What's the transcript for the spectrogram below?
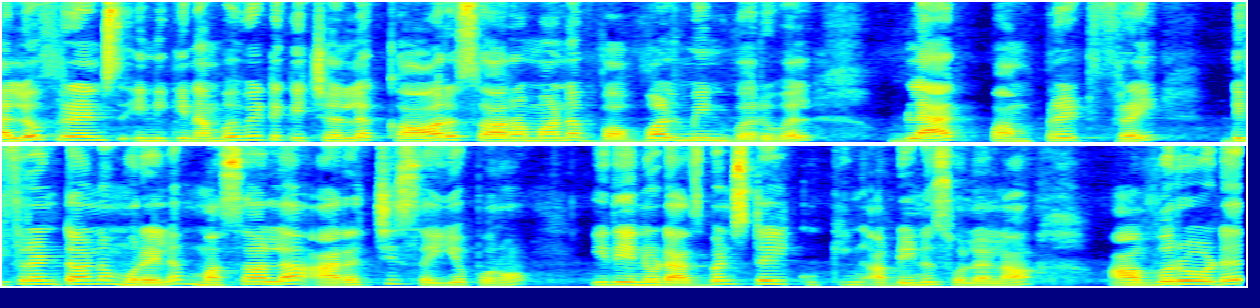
ஹலோ ஃப்ரெண்ட்ஸ் இன்றைக்கி நம்ம வீட்டு கிச்சனில் காரசாரமான வவ்வால் மீன் வறுவல் பிளாக் பம்ப்ரெட் ஃப்ரை டிஃப்ரெண்ட்டான முறையில் மசாலா அரைச்சி செய்ய போகிறோம் இது என்னோடய ஹஸ்பண்ட் ஸ்டைல் குக்கிங் அப்படின்னு சொல்லலாம். அவரோட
